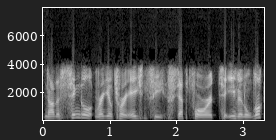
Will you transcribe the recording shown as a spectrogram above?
not a single regulatory agency stepped forward to even look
